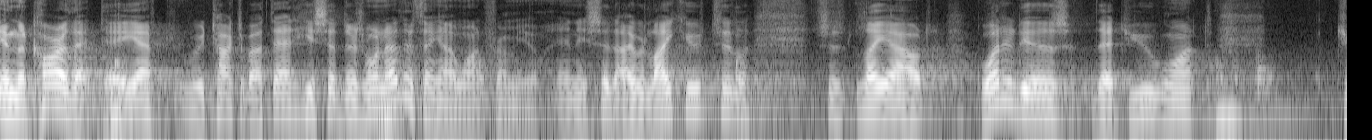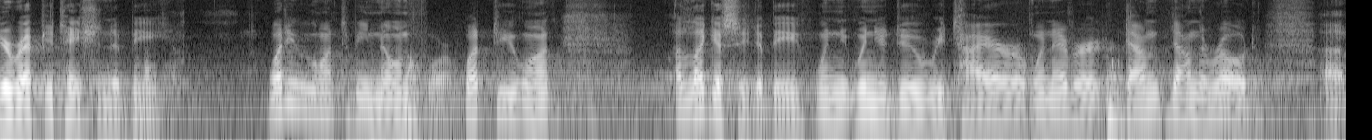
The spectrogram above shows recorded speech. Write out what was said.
in the car that day, after we talked about that, he said, There's one other thing I want from you. And he said, I would like you to, to lay out what it is that you want your reputation to be. What do you want to be known for? What do you want a legacy to be when you, when you do retire or whenever down, down the road? Uh,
